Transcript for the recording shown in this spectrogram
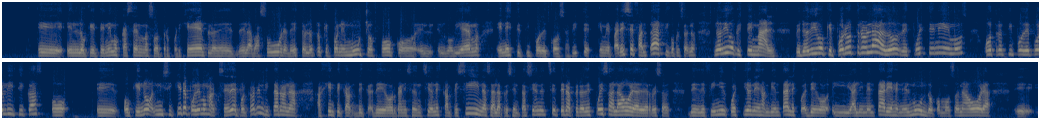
eh, en lo que tenemos que hacer nosotros, por ejemplo, de, la basura, de esto, el otro, que pone mucho foco el, gobierno en este tipo de cosas, ¿viste? Que me parece fantástico, por eso no, no digo que esté mal, pero digo que por otro lado, después tenemos otro tipo de políticas o eh, o que no ni siquiera podemos acceder, porque ahora invitaron a, gente de, organizaciones campesinas a la presentación, etcétera, pero después a la hora de, de definir cuestiones ambientales y alimentarias en el mundo, como son ahora, eh,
